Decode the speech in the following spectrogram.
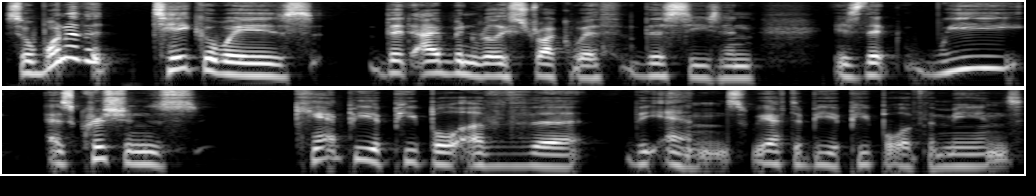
So one of the takeaways that I've been really struck with this season is that we as Christians can't be a people of the the ends. We have to be a people of the means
